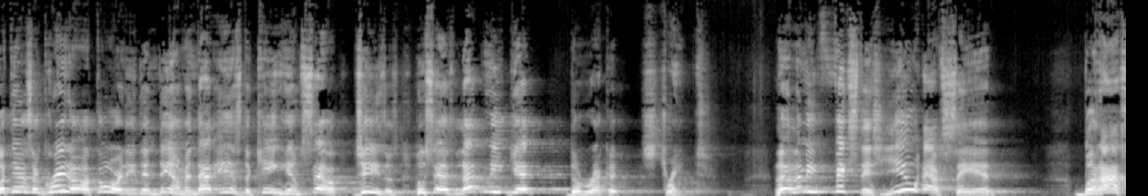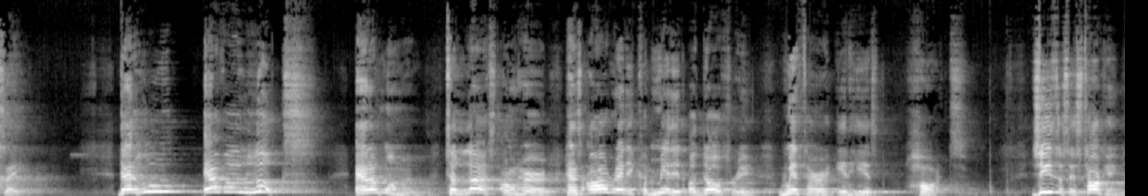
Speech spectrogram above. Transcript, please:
But there's a greater authority than them, and that is the king himself, Jesus, who says, Let me get the record straight. Let, let me fix this. You have said, but I say, that whoever looks at a woman to lust on her has already committed adultery with her in his heart. Jesus is talking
